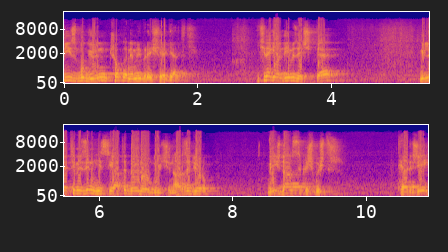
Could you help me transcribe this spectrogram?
biz bugün çok önemli bir eşiğe geldik. İçine geldiğimiz eşikte milletimizin hissiyatı böyle olduğu için arz ediyorum. Vicdan sıkışmıştır. Tercih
